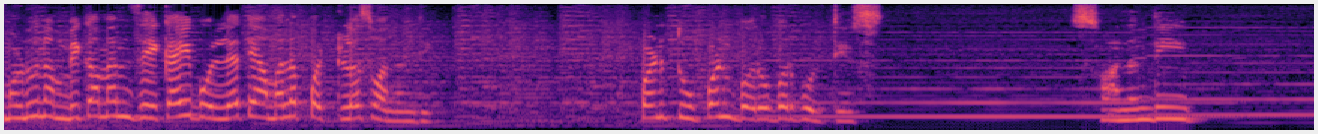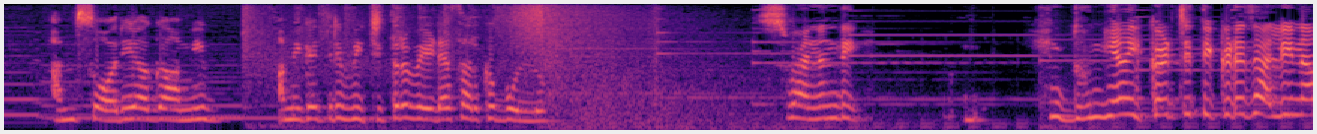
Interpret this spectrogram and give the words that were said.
म्हणून अंबिका मॅम जे काही बोलल्या ते आम्हाला पटलं स्वानंदी. पण तू पण बरोबर बोलतेस स्वानंदी आय एम सॉरी अगं आम्ही आम्ही काहीतरी विचित्र वेड्यासारखं बोललो. स्वानंदी दुनिया इकडची तिकडे झाली ना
